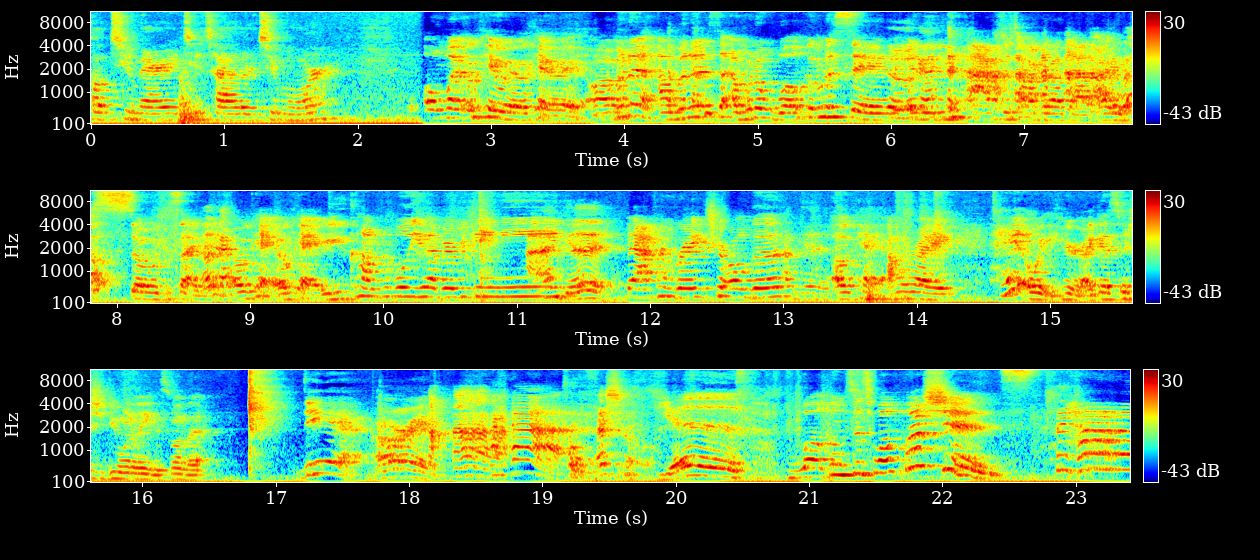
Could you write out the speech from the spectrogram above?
one is about. It's called Two Mary, Two Tyler, Two More. Oh my. Okay, wait. Okay, wait. I'm gonna. I'm gonna. I'm gonna welcome us in, and then you have to talk about that. I I'm will. so excited. Okay. okay. Okay. Are you comfortable? You have everything you need. I'm good. Bathroom breaks. You're all good. I'm good. Okay. All right. Hey. Oh wait. Here. I guess I should do one of these. One of the. Yeah. All right. Professional. Yes. Welcome to 12 Questions. Hi.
